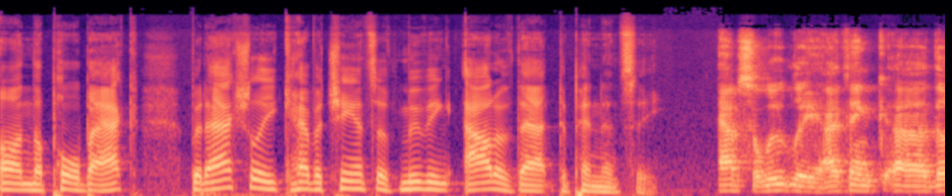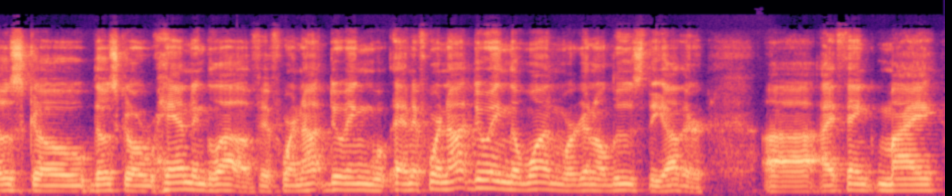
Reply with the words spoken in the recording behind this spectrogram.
on the pullback, but actually have a chance of moving out of that dependency. Absolutely, I think uh, those go those go hand in glove. If we're not doing and if we're not doing the one, we're going to lose the other. Uh, I think my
